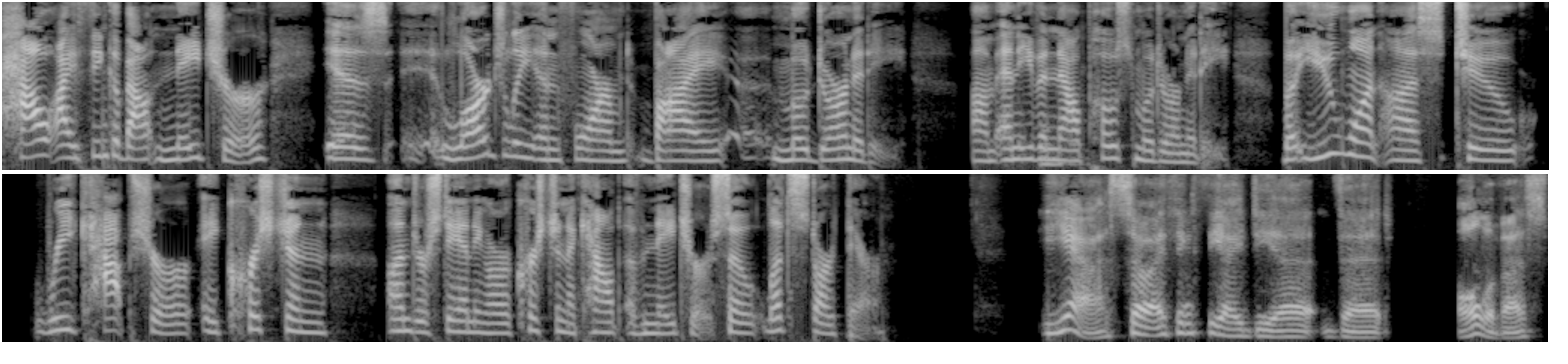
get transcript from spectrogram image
how I think about nature is largely informed by uh, modernity um, and even now post modernity. But you want us to recapture a Christian understanding or a Christian account of nature. So let's start there. Yeah. So I think the idea that all of us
